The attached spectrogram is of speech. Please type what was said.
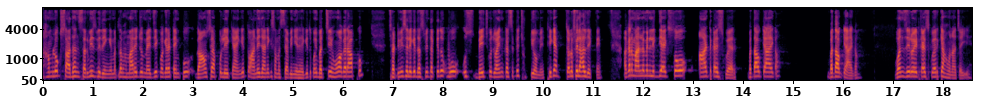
हम लोग साधन सर्विस भी देंगे। मतलब हमारे जो मैजिक वगैरह टेंपो गाँव से आपको लेके आएँगे तो आने जाने की समस्या भी नहीं रहेगी। तो कोई बच्चे हो अगर आपको, छठवीं से लेकर दसवीं तक के तो वो उस बेच को ज्वाइन कर सकते छुट्टियों में, ठीक है? चलो फ़िलहाल देखते हैं। अगर मान लो मैंने लिख दिया एक सौ आठ का स्क्वायर बताओ क्या आएगा? बताओ क्या आएगा? 108 का स्क्वायर क्या होना चाहिए?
